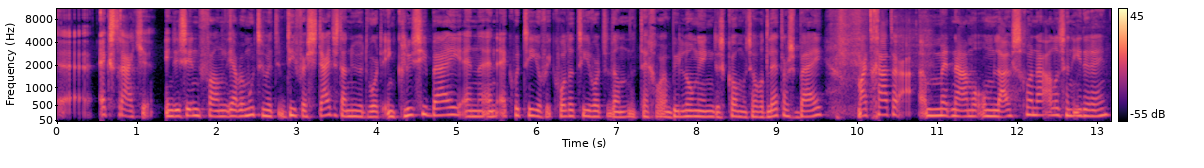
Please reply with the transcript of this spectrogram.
uh, extraatje. In de zin van, ja, we moeten met diversiteit, er staat nu het woord inclusie bij. En, en equity of equality wordt er dan tegenwoordig belonging. Dus komen zo wat letters bij. Maar het gaat er eh, met name om luisteren we naar alles en iedereen.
